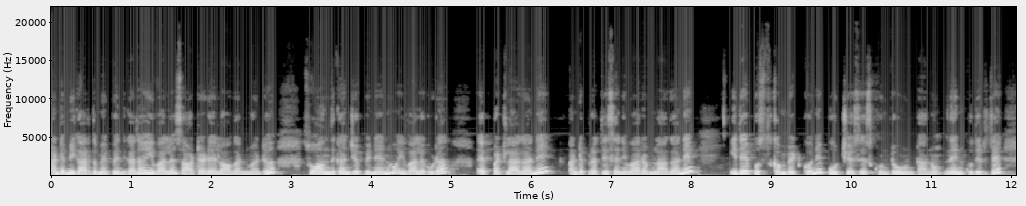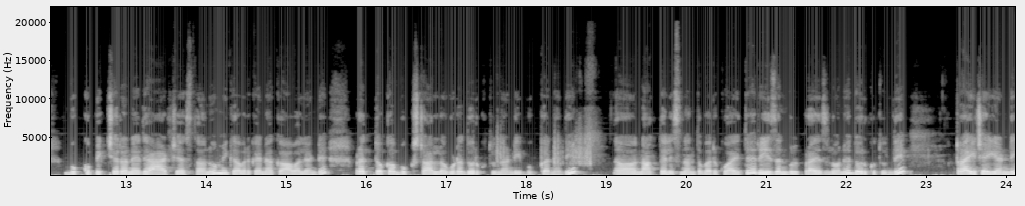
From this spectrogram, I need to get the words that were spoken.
అంటే మీకు అర్థమైపోయింది కదా ఇవాళ సాటర్డే లాగ్ అనమాట సో అందుకని చెప్పి నేను ఇవాళ కూడా ఎప్పట్లాగానే అంటే ప్రతి శనివారం లాగానే ఇదే పుస్తకం పెట్టుకొని పూజ చేసేసుకుంటూ ఉంటాను. నేను కుదిరితే బుక్ పిక్చర్ అనేది యాడ్ చేస్తాను. మీకు ఎవరికైనా కావాలంటే ప్రతి ఒక్క బుక్ స్టాల్లో కూడా దొరుకుతుందండి ఈ బుక్ అనేది. నాకు తెలిసినంత వరకు అయితే రీజనబుల్ ప్రైస్లోనే దొరుకుతుంది. ట్రై చేయండి.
